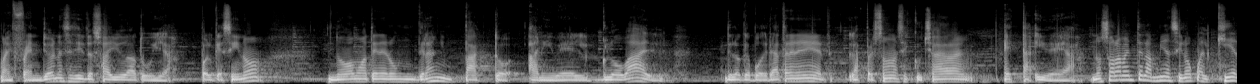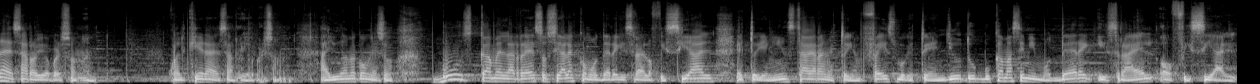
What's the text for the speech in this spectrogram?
My friend, yo necesito esa ayuda tuya. Porque si no, no vamos a tener un gran impacto a nivel global de lo que podría tener las personas si escucharan esta idea. No solamente las mías, sino cualquiera desarrollo personal. Cualquiera desarrollo personal. Ayúdame con eso. Búscame en las redes sociales como Derek Israel Oficial. Estoy en Instagram, estoy en Facebook, estoy en YouTube. Búscame así mismo, Derek Israel Oficial.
